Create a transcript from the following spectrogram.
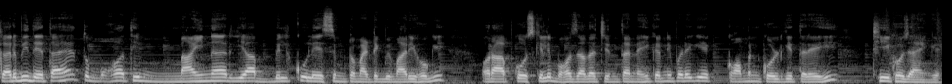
कर भी देता है तो बहुत ही माइनर या बिल्कुल एसिम्टोमेटिक बीमारी होगी और आपको उसके लिए बहुत ज़्यादा चिंता नहीं करनी पड़ेगी एक कॉमन कोल्ड की तरह ही ठीक हो जाएँगे।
